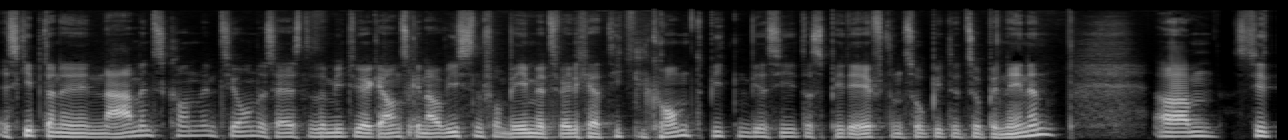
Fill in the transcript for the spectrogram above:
Es gibt dann eine Namenskonvention, das heißt, also damit wir ganz genau wissen, von wem jetzt welcher Artikel kommt, bitten wir Sie, das PDF dann so bitte zu benennen. Ähm, Sie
